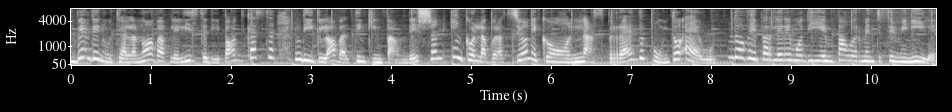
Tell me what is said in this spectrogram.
Benvenuti alla nuova playlist di podcast di Global Thinking Foundation in collaborazione con naspread.eu, dove parleremo di empowerment femminile,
